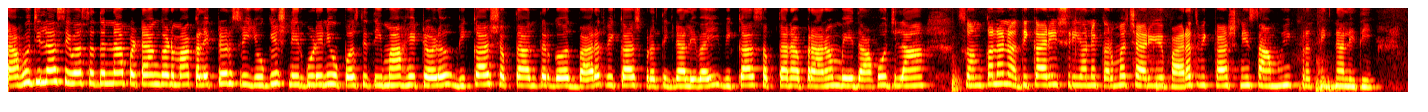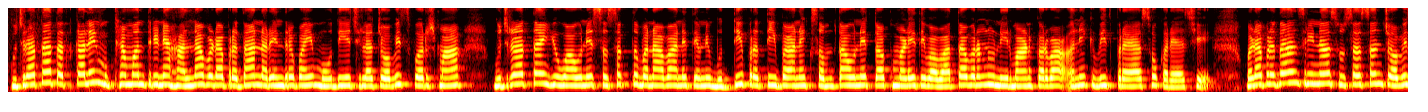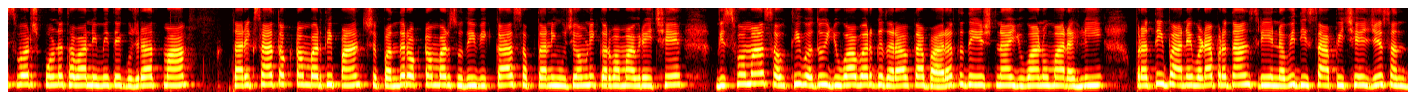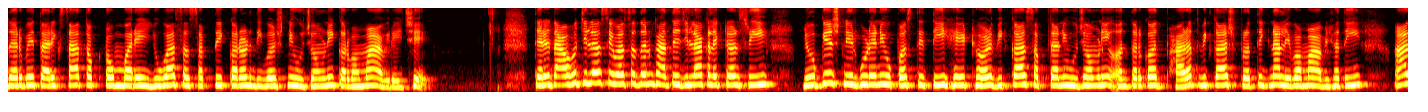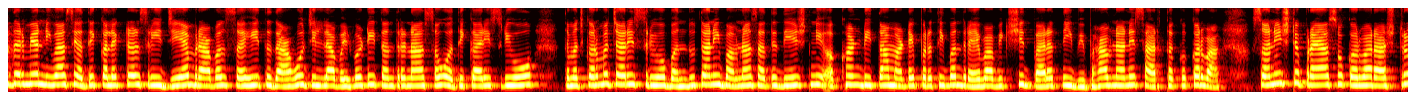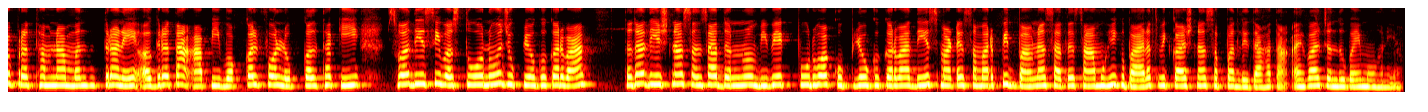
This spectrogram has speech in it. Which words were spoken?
દાહોદ જિલ્લા સેવા સદનના પટાંગણમાં કલેક્ટર શ્રી યોગેશ નિર્ગુડેની ઉપસ્થિતિમાં હેઠળ વિકાસ સપ્તાહ અંતર્ગત ભારત વિકાસ પ્રતિજ્ઞા લેવાઈ. વિકાસ સપ્તાહના પ્રારંભે દાહોદ જિલ્લા સંકલન અધિકારી શ્રી અને કર્મચારીઓએ ભારત વિકાસની સામૂહિક પ્રતિજ્ઞા લીધી. ગુજરાતના તત્કાલીન મુખ્યમંત્રીને હાલના વડાપ્રધાન નરેન્દ્રભાઈ મોદીએ છેલ્લા ચોવીસ વર્ષમાં ગુજરાતના યુવાઓને સશક્ત બનાવવા અને તેમની બુદ્ધિ પ્રતિભા અને ક્ષમતાઓને તક મળે તેવા વાતાવરણનું નિર્માણ કરવા અનેકવિધ પ્રયાસો કર્યા છે. વડાપ્રધાન શ્રીના સુશાસન ચોવીસ વર્ષ પૂર્ણ થવા નિમિત્તે ગુજરાતમાં તારીખ સાત ઓક્ટોબરથી પાંચ પંદર ઓક્ટોબર સુધી વિકાસ સપ્તાહની ઉજવણી કરવામાં આવી રહી છે. વિશ્વમાં સૌથી વધુ યુવા વર્ગ ધરાવતા ભારત દેશના યુવાનોમાં રહેલી પ્રતિભાને વડાપ્રધાનશ્રીએ નવી દિશા આપી છે. જે સંદર્ભે તારીખ સાત ઓક્ટોબરે યુવા સશક્તિકરણ દિવસની ઉજવણી કરવામાં આવી રહી છે. ત્યારે દાહોદ જિલ્લા સેવા સદન ખાતે જિલ્લા કલેક્ટર શ્રી યોગેશ નિર્ગુડેની ઉપસ્થિતિ હેઠળ વિકાસ સપ્તાહની ઉજવણી અંતર્ગત ભારત વિકાસ પ્રતિજ્ઞા લેવામાં આવી હતી. આ દરમિયાન નિવાસી અધિક કલેક્ટર શ્રી જે એમ રાવલ સહિત દાહોદ જિલ્લા વહીવટીતંત્રના સૌ અધિકારીશ્રીઓ તેમજ કર્મચારીશ્રીઓ બંધુતાની ભાવના સાથે દેશની અખંડિતતા માટે પ્રતિબંધ રહેવા, વિકસિત ભારતની વિભાવનાને સાર્થક કરવા, સનિષ્ઠ પ્રયાસો કરવા રાષ્ટ્ર પ્રથમના મંત્રને અગ્રતા આપી, વોકલ ફોર લોકલ થકી સ્વદેશી વસ્તુઓનો જ ઉપયોગ કરવા તથા દેશના સંસાધનોનો વિવેકપૂર્વક ઉપયોગ કરવા દેશ માટે સમર્પિત ભાવના સાથે સામૂહિક ભારત વિકાસના શપથ લીધા હતા. અહેવાલ ચંદુભાઈ મોહનિયા.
